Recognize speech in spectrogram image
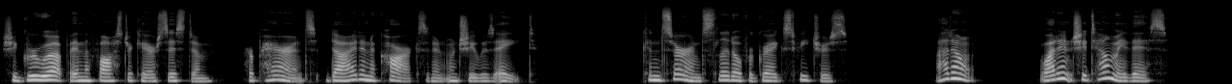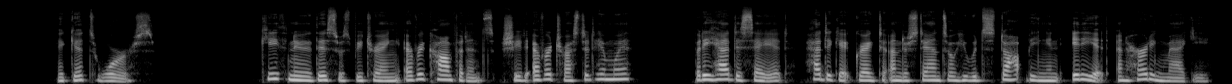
She grew up in the foster care system. Her parents died in a car accident when she was eight. Concern slid over Greg's features. I don't. Why didn't she tell me this? It gets worse. Keith knew this was betraying every confidence she'd ever trusted him with, but he had to say it, had to get Greg to understand so he would stop being an idiot and hurting Maggie.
